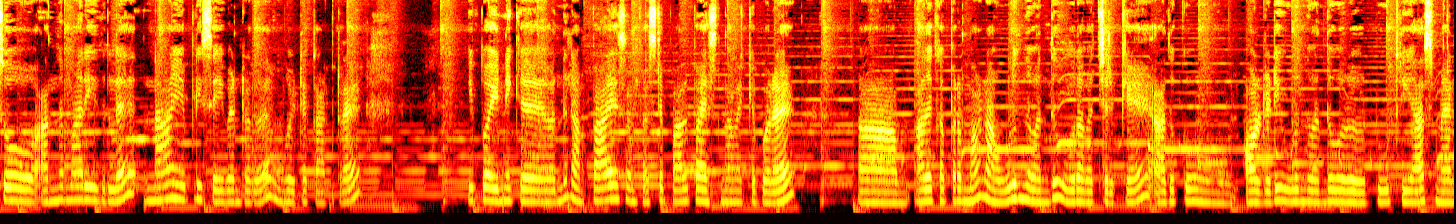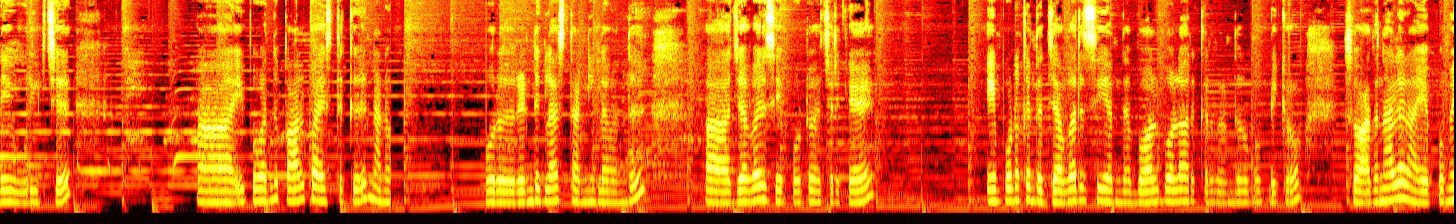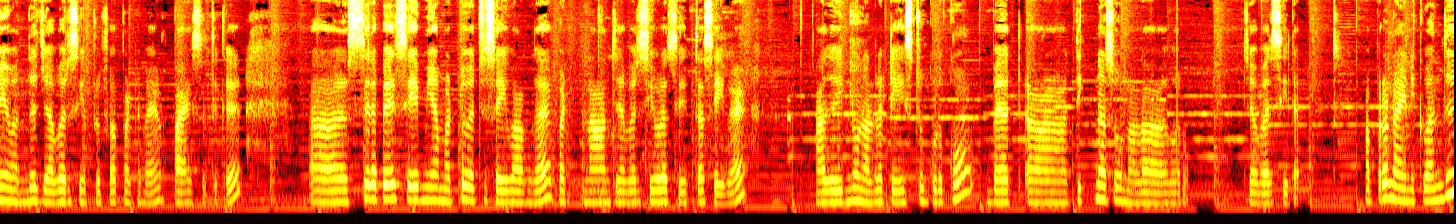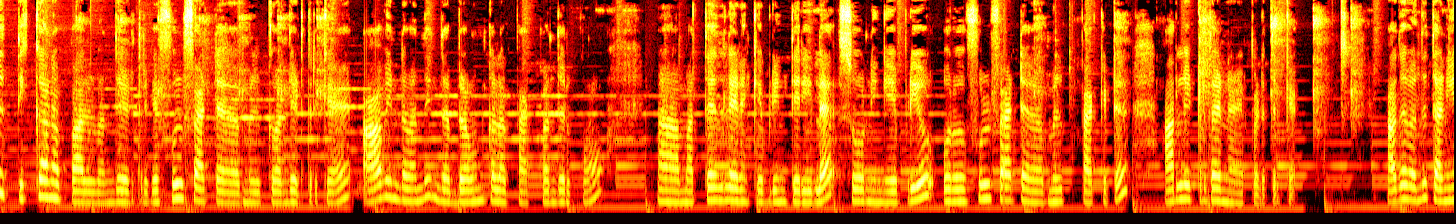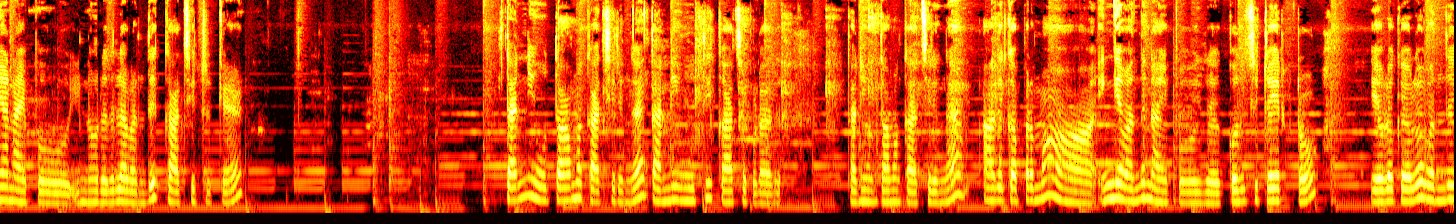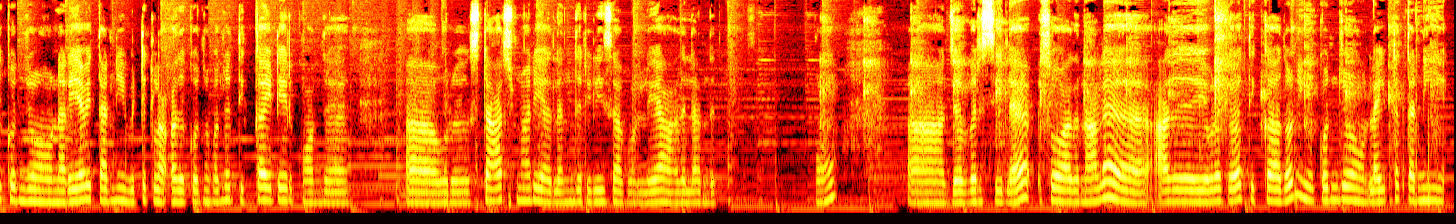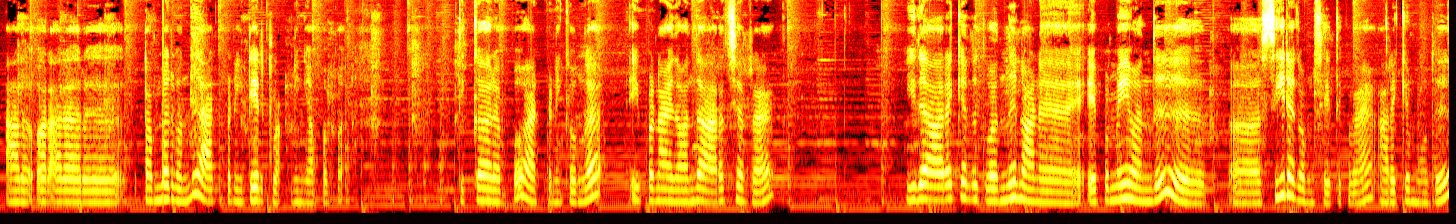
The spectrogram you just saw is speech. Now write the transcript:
ஸோ அந்த மாதிரி இதில் நான் எப்படி செய்வேன்றதை உங்கள்கிட்ட காட்டுறேன். இப்போ இன்றைக்கி வந்து நான் பாயசம் ஃபஸ்ட்டு பால் பாயசம் தான் வைக்க போகிறேன் அதுக்கப்புறமா நான் உளுந்து வந்து ஊற வச்சுருக்கேன். அதுக்கும் ஆல்ரெடி உளுந்து வந்து ஒரு டூ த்ரீ ஹவர்ஸ் மேலேயே ஊறிடுச்சு. இப்போ வந்து பால் பாயசத்துக்கு நான் ஒரு ரெண்டு கிளாஸ் தண்ணியில் வந்து ஜவரிசியை ஜவ்வரிசியை போட்டு வச்சுருக்கேன். என் பொண்ணுக்கு இந்த ஜவ்வரிசி அந்த பால் பாலாக இருக்கிறது வந்து ரொம்ப பிடிக்கும். ஸோ அதனால் நான் எப்போவுமே வந்து ஜவ்வரிசியை ப்ரிஃபர் பண்ணுவேன் பாயசத்துக்கு. சில பேர் சேமியா மட்டும் வச்சு செய்வாங்க பட் நான் ஜவரிசியோடு சேர்த்து தான் செய்வேன். அது இன்னும் நல்ல டேஸ்ட்டும் கொடுக்கும் பட் திக்னஸும் நல்லா வரும் ஜவரிசியில் அப்புறம் நான் இன்னைக்கு வந்து திக்கான பால் வந்து எடுத்திருக்கேன். ஃபுல் ஃபேட் மில்க் வந்து எடுத்திருக்கேன். ஆவினில் வந்து இந்த ப்ரௌன் கலர் பேக் வந்து இருக்கும். மற்ற இதில் எனக்கு எப்படின்னு தெரியல. ஸோ நீங்கள் எப்படியோ ஒரு ஃபுல் ஃபேட் மில்க் பேக்கெட்டு அரை லிட்டர் தான் நான் இப்போ எடுத்திருக்கேன். அதை வந்து தனியாக நான் இப்போது இன்னொரு இதில் வந்து காய்ச்சிட்ருக்கேன். தண்ணி ஊற்றாமல் காய்ச்சிருங்க. தண்ணி ஊற்றி காய்ச்சக்கூடாது. தண்ணி ஊற்றாமல் காய்ச்சிருங்க. அதுக்கப்புறமா இங்கே வந்து நான் இப்போது இது கொதிச்சுட்டே இருக்கட்டும். எவ்வளோக்கு எவ்வளோ வந்து கொஞ்சம் நிறையாவே தண்ணி விட்டுக்கலாம். அது கொஞ்சம் கொஞ்சம் திக்காயிட்டே இருக்கும். அந்த ஒரு ஸ்டார்ச் மாதிரி அதுலேருந்து ரிலீஸ் ஆகும் இல்லையா? அதில் அந்த இருக்கும் ஜவ்வரிசியில். ஸோ அதனால் அது எவ்வளோக்கு எவ்வளோ திக்காதோ நீங்கள் கொஞ்சம் லைட்டாக தண்ணி அரை ஒரு அரை அரை டம்ளர் வந்து ஆட் பண்ணிகிட்டே இருக்கலாம். நீங்கள் அப்பப்போ திக்காகிறப்போ ஆட் பண்ணிக்கோங்க. இப்போ நான் இதை வந்து அரைச்சிடுறேன். இதை அரைக்கிறதுக்கு வந்து நான் எப்பவுமே வந்து சீரகம் சேர்த்துக்குவேன் அரைக்கும் போது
